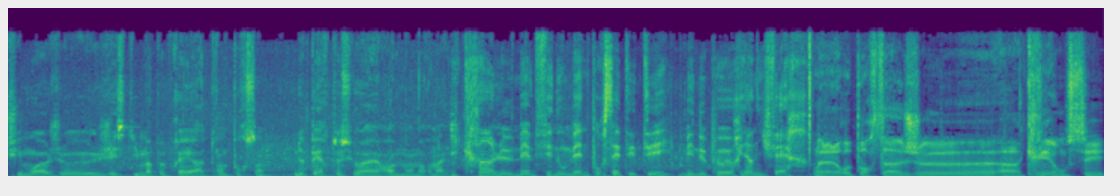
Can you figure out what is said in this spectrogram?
Chez moi, j'estime à peu près à 30% de perte sur un rendement normal. Il craint le même phénomène pour cet été, mais ne peut rien y faire. Voilà le reportage euh, à Créancé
